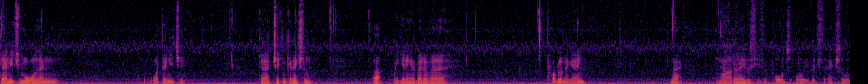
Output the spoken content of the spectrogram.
damage more than what they need to. Okay, checking connection. Oh, we're getting a bit of a problem again. No, no, I don't know if this is the port or if it's the actual.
